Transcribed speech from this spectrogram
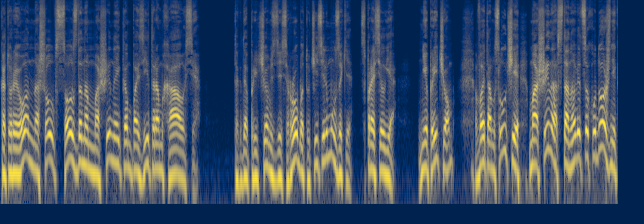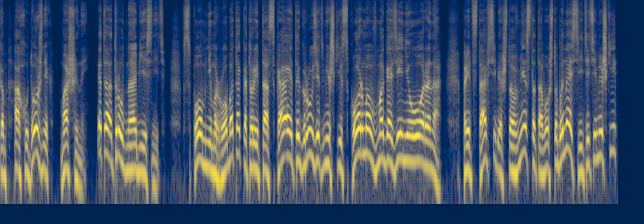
которые он нашел в созданном машиной-композитором хаосе. «Тогда при чем здесь робот-учитель музыки?» — спросил я. «Ни при чем. В этом случае машина становится художником, а художник — машиной. Это трудно объяснить. Вспомним робота, который таскает и грузит мешки с кормом в магазине Уоррена. Представь себе, что вместо того, чтобы носить эти мешки,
